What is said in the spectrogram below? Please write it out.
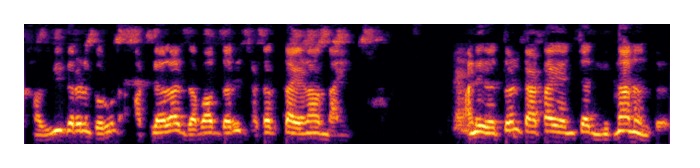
खाजगीकरण करून आपल्याला जबाबदारी झटकता येणार नाही. आणि रतन टाटा यांच्या निधनानंतर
